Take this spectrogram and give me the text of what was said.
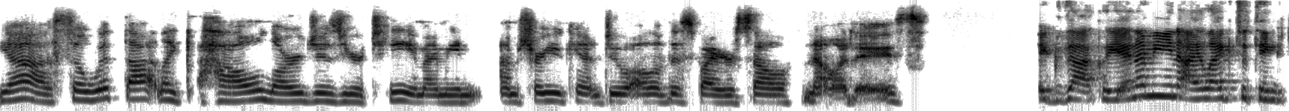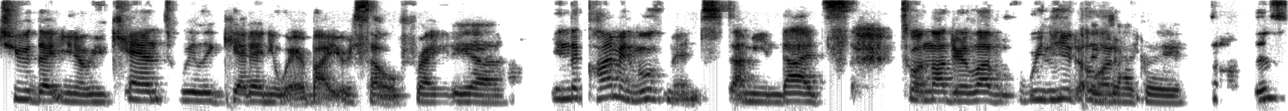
Yeah. So with that, like how large is your team? I mean, I'm sure you can't do all of this by yourself nowadays. Exactly. And I mean, I like to think too that, you know, you can't really get anywhere by yourself, right? Yeah in the climate movements, I mean, that's to another level. We need a exactly. lot of this.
